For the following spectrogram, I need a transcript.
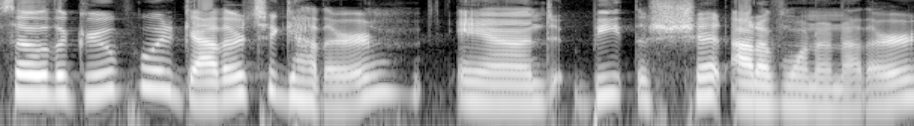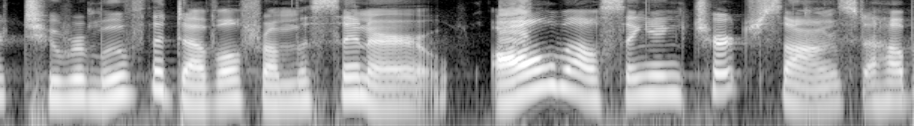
so the group would gather together and beat the shit out of one another to remove the devil from the sinner, all while singing church songs to help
